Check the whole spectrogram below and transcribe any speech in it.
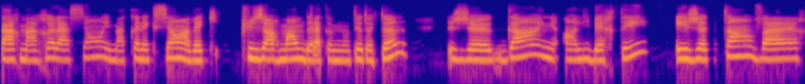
par ma relation et ma connexion avec plusieurs membres de la communauté autochtone, je gagne en liberté et je tends vers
